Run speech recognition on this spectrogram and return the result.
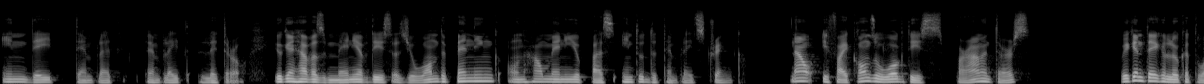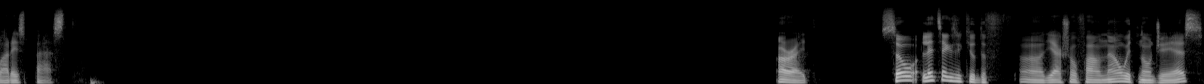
in the template template literal. You can have as many of these as you want depending on how many you pass into the template string. Now, if I console log these parameters, we can take a look at what is passed. All right, so let's execute the, uh, the actual file now with Node.js.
